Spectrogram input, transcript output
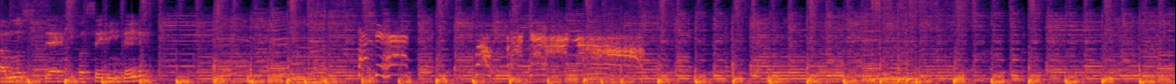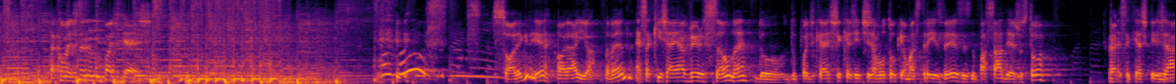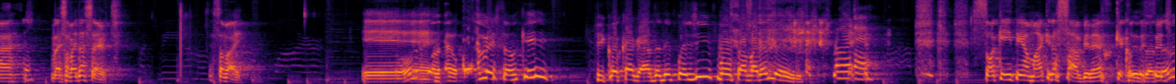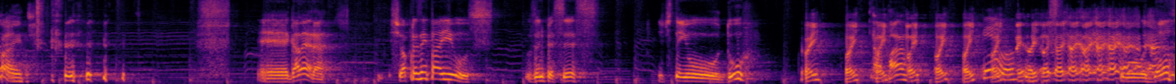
da luz, se é que vocês me entendem. Tá começando num podcast. Só alegria. Olha aí, ó. Tá vendo? Essa aqui já é a versão, né, do, do podcast que a gente já voltou o quê? Umas três vezes no passado e ajustou? Essa aqui acho que já. Essa vai dar certo. Essa vai. É... É outra versão que ficou cagada depois de voltar várias vezes. É. Só quem tem a máquina sabe, né? O que aconteceu de fato. Exatamente. É, galera, deixa eu apresentar aí os, os NPCs. A gente tem o Du, Oi, oi, Ah, oi, oi, oi, oi, oi, oi, oi, oi, oi, oi, oi, oi, o oi, oi. Dan.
